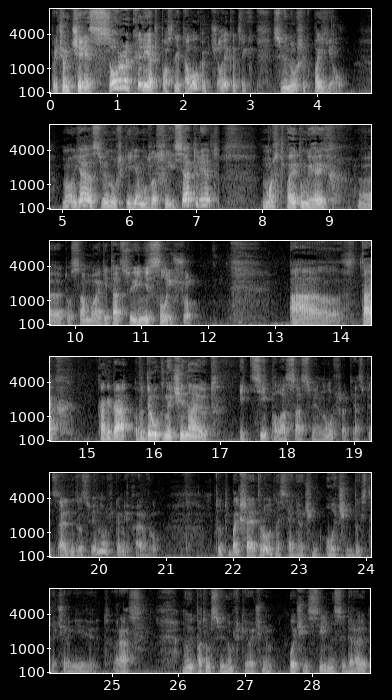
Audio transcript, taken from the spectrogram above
Причем через 40 лет после того, как человек этих свинушек поел. Ну, я свинушки ем уже 60 лет, может, поэтому я их, э, эту самую агитацию и не слышу. А так, когда вдруг начинают идти полоса свинушек, я специально за свинушками хожу, тут большая трудность, они очень, очень быстро червивеют, раз. Ну и потом свинушки очень, очень сильно собирают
